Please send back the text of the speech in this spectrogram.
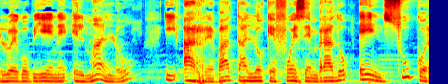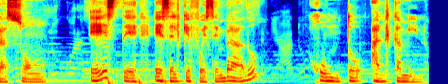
Luego viene el malo y arrebata lo que fue sembrado en su corazón. Este es el que fue sembrado junto al camino.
